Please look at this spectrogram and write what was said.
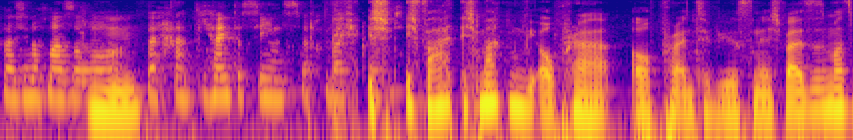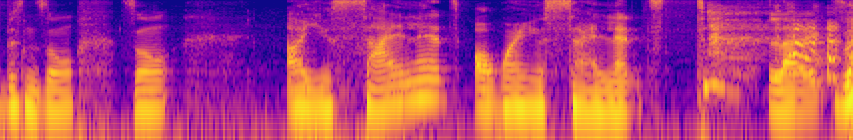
quasi nochmal so Mhm. behind the scenes darüber spricht. Ich, ich, war, ich mag irgendwie Oprah, Oprah-Interviews nicht, weil es ist immer so ein bisschen so, so, are you silent or were you silenced? Like, so.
